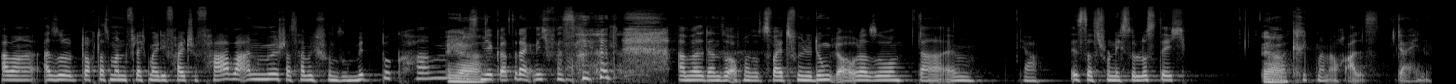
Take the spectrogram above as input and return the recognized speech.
Aber also doch, dass man vielleicht mal die falsche Farbe anmischt, das habe ich schon so mitbekommen. Ja. Ist mir Gott sei Dank nicht passiert. Aber dann so auch mal so zwei Töne dunkler oder so, da ähm, ja, ist das schon nicht so lustig. Ja. Aber kriegt man auch alles wieder hin.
